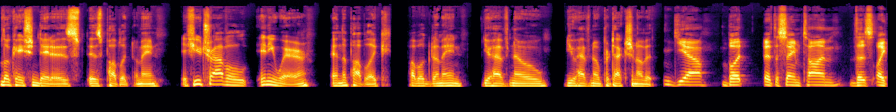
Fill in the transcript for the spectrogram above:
location data is is public domain. If you travel anywhere in the public public domain you have no you have no protection of it. Yeah, but at the same time, this like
